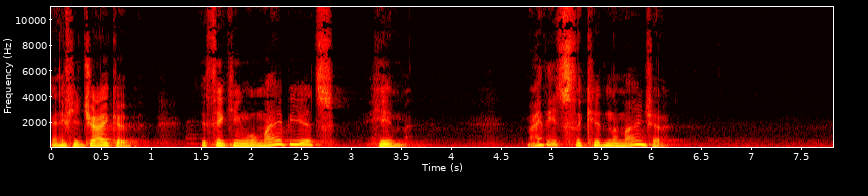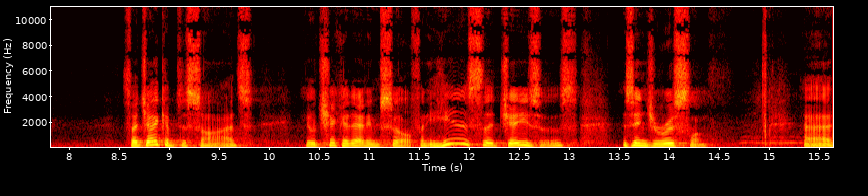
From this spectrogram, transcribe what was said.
And if you're Jacob, you're thinking, well, maybe it's him. Maybe it's the kid in the manger. So Jacob decides he'll check it out himself. And he hears that Jesus is in Jerusalem. Uh,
